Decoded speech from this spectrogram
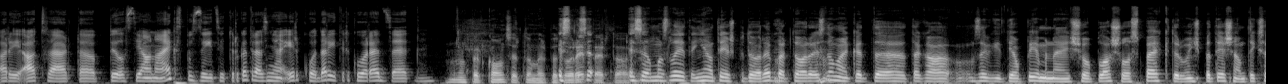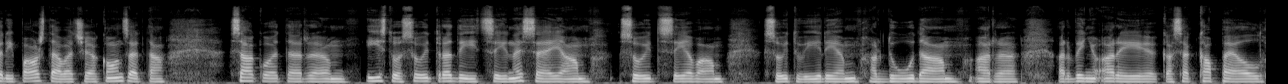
arī atvērta pilsēta jaunā ekspozīcija. Tur katrā ziņā ir ko darīt, ir ko redzēt. Nu, par koncertu un par to es, repertuāru. Es, es jau mazliet, jā, tieši par to repertuāru. Es domāju, ka eh, tā kā Zirgīt jau pieminēja šo plašo spektru, viņš patiešām tiks arī pārstāvēt šajā koncertā sākot ar um, īsto suitu tradīciju, nesējām, suitu sievām, suitu vīriem, ar dūdām, ar, ar viņu arī, kā saka, kapelu.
